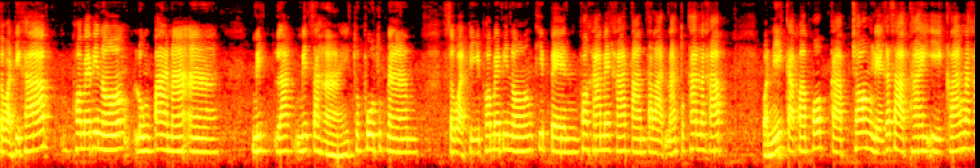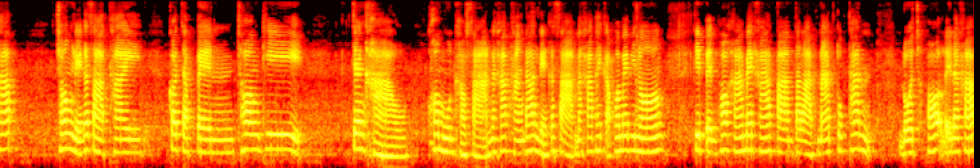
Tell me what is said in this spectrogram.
สวัสดีครับ พ่อแม่พี่น้องลุงป้านาอา มิตรรักมิตรสหาย ทุกผู้ทุกนาม สวัสดีพ่อแม่พี่น้องที่เป็นพ่อค้าแม่ค้าตามตลาดนัดทุกท่านนะครับ วันนี้กลับมาพบกับช่องเหรียญกระสาบไทยอีกครั้งนะครับ ช่องเหรียญกระสาบไทย ก็จะเป็นช่องที่แจ้งข่าวข้อมูลข่าวสารนะครับ ทางด้านเหรียญกระสาบนะครับ ให้กับพ่อแม่พี่น้อง ที่เป็นพ่อค้าแม่ค้าตามตลาดนัดทุกท่าน โดยเฉพาะเลยนะครับ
